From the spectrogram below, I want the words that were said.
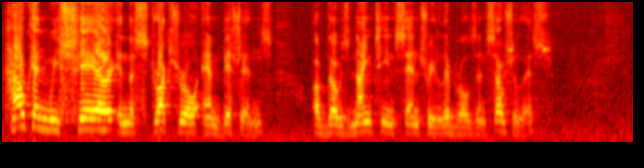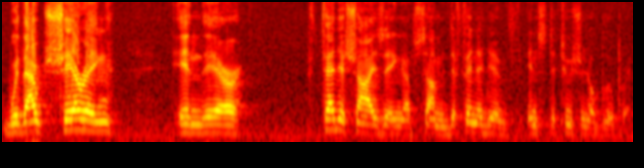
How can we share in the structural ambitions of those 19th century liberals and socialists without sharing in their fetishizing of some definitive institutional blueprint.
